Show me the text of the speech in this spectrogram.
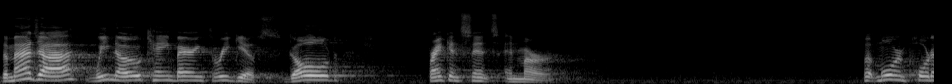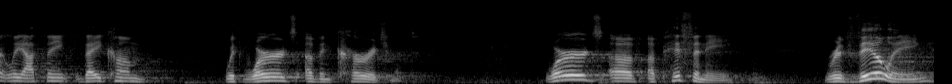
The Magi, we know, came bearing three gifts gold, frankincense, and myrrh. But more importantly, I think they come with words of encouragement, words of epiphany, revealing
